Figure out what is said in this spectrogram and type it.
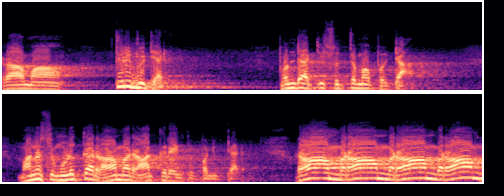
ராமா திரும்பிட்டார் பொண்டாட்டி சுத்தமாக போயிட்டா மனசு முழுக்க ராமர் ஆக்கிரமிப்பு பண்ணிட்டார் ராம் ராம் ராம் ராம்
